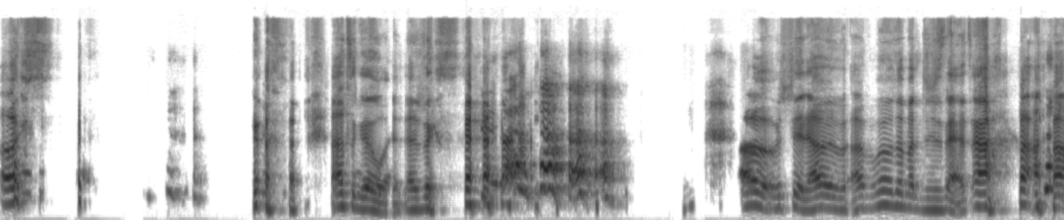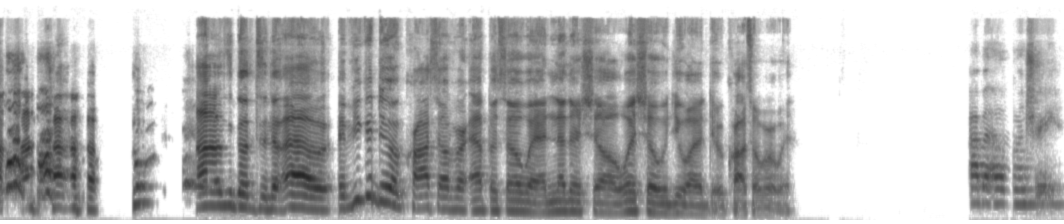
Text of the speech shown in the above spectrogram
oh, that's a good one. That's a... oh shit! I was, I, what was I about to just ask? I was going to know uh, if you could do a crossover episode with another show. What show would you want to do a crossover with? Abbott Elementary.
